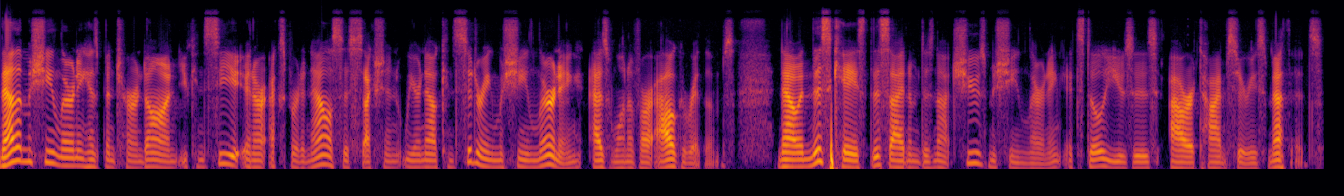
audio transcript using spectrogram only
Now that machine learning has been turned on, you can see in our expert analysis section, we are now considering machine learning as one of our algorithms. Now in this case, this item does not choose machine learning, it still uses our time series methods.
